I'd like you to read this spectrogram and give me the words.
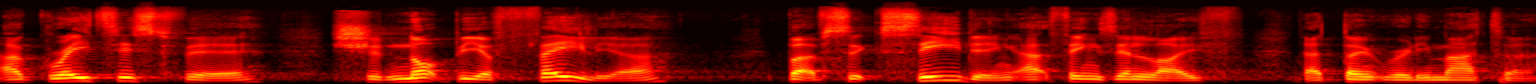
Our greatest fear should not be of failure, but of succeeding at things in life that don't really matter.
